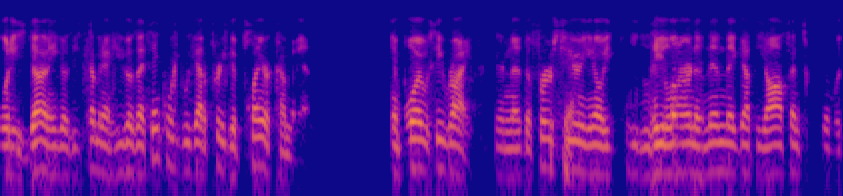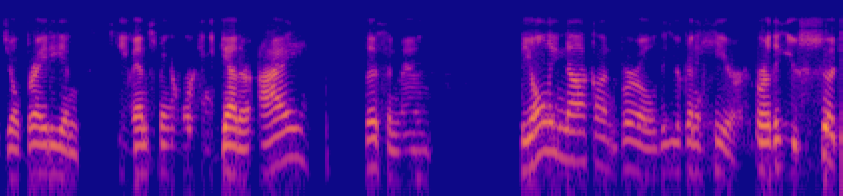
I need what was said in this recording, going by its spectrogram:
what he's done. He goes, he's coming in. He goes, I think we, we got a pretty good player coming in. And boy, was he right. And the, the first year, you know, he, he learned, and then they got the offense with Joe Brady and – Steve Ensminger working together. I listen, man. The only knock on Burrow that you're going to hear, or that you should,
